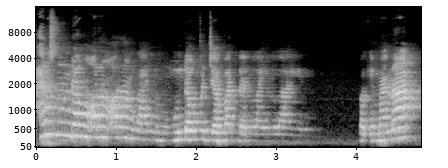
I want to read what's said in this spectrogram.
Harus ngundang orang-orang kan mengundang pejabat dan lain-lain. Bagaimana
